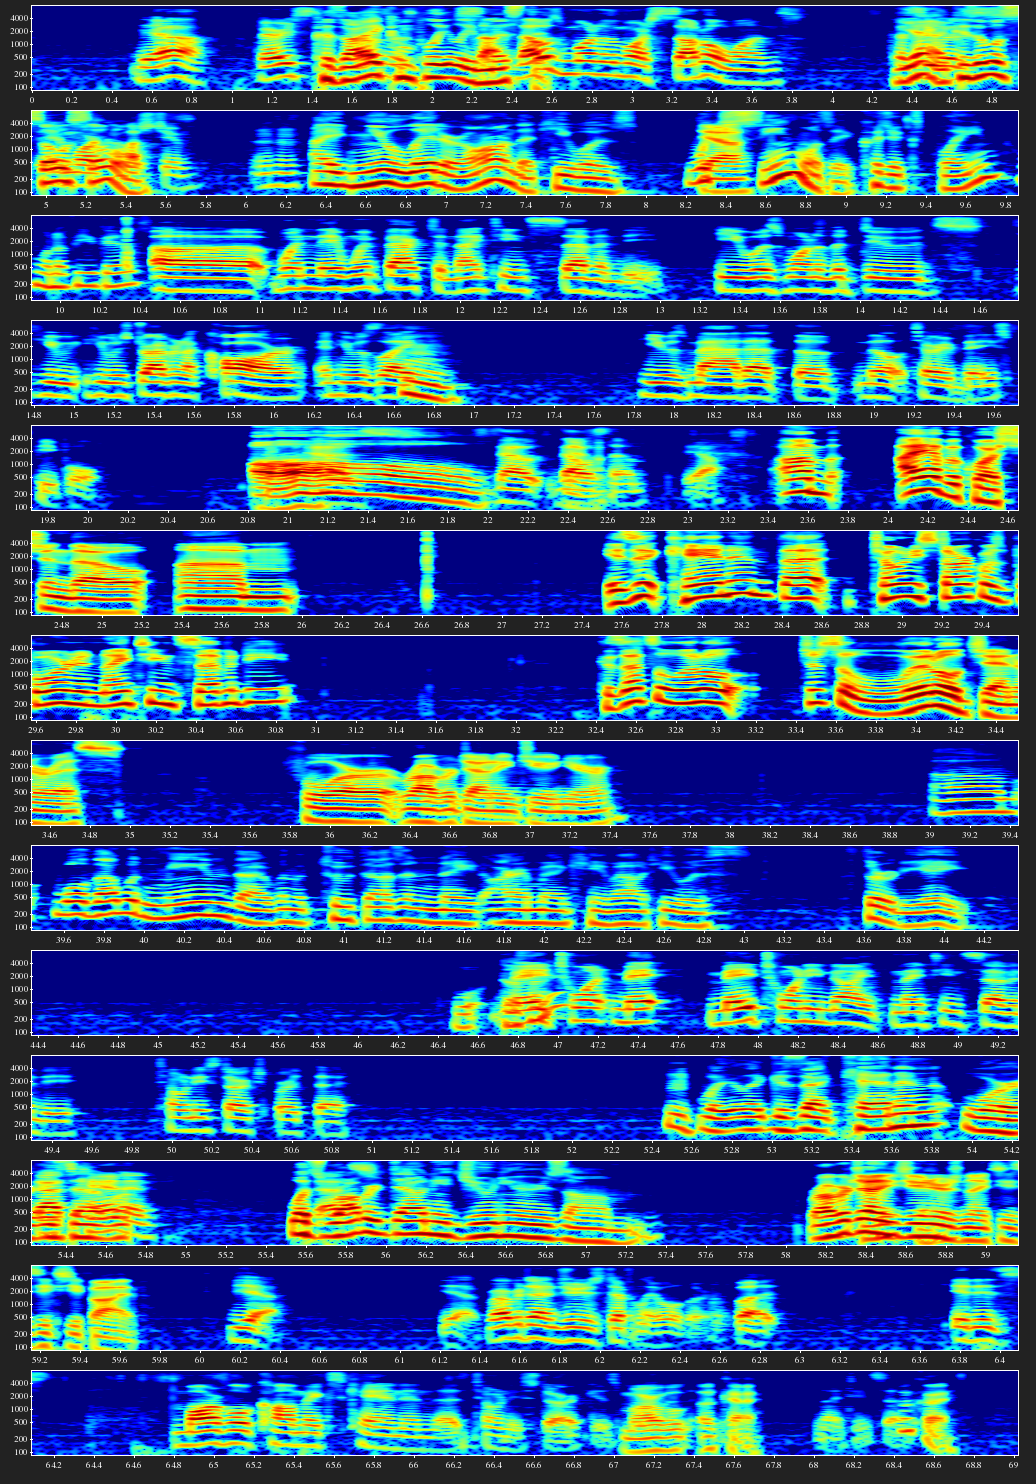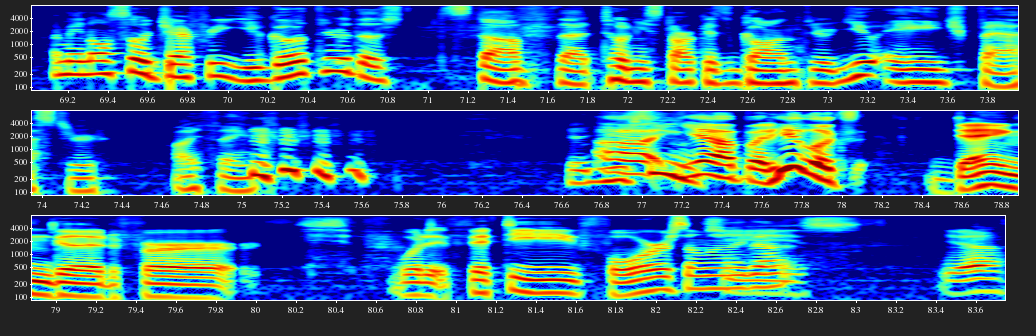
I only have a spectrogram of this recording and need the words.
Yeah, very. 'Cause that I completely su- missed That it. was one of the more subtle ones. Yeah, because it was so in subtle. Costume. hmm I knew later on that he was. Which Yeah. scene was it? Could you explain, one of you guys? Uh, when they went back to 1970, he was one of the dudes. He he was driving a car and he was like, Hmm. he was mad at the military base people. Oh, That that Yeah. was him. Yeah. Um, I have a question though. Um, is it canon that Tony Stark was born in 1970? Because that's a little, just a little generous for Robert Downey Jr. um. Well, that would mean that when the 2008 Iron Man came out, he was 38. Well, May it? twenty May May 29th, 1970, Tony Stark's birthday. Wait, like is that canon or That's is that canon. what's That's- Robert Downey Jr.'s um? Robert Downey Birthday. Jr. is 1965. Yeah. Yeah, Robert Downey Jr. is definitely older, but it is Marvel Comics canon that Tony Stark is born Marvel. in Okay. 1970. Okay. I mean, also Jeffrey, you go through the stuff that Tony Stark has gone through. You age faster, I think. You've Uh, seen, yeah, but he looks dang good for what it 54 or something like that. Jeez. Yeah.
